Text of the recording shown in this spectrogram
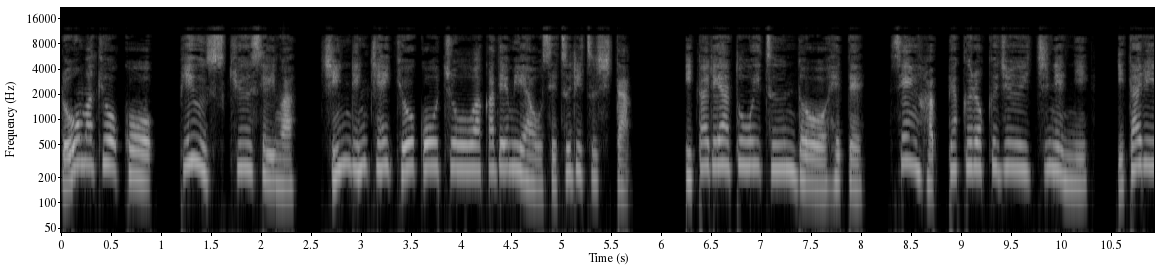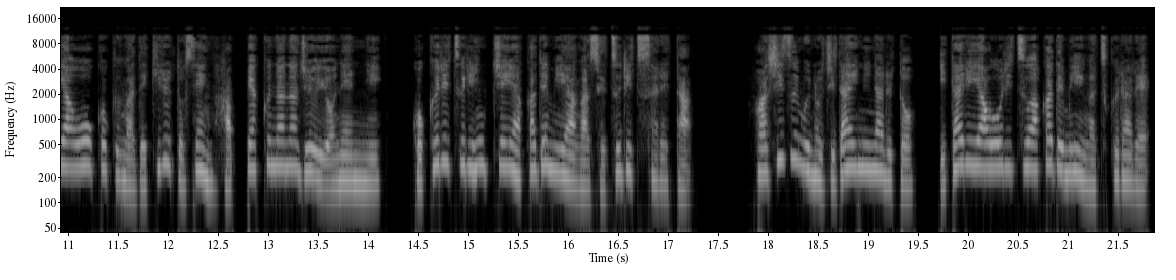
ローマ教皇ピウス9世が新林チェイ教皇庁アカデミアを設立した。イタリア統一運動を経て、1861年にイタリア王国ができると1874年に国立リンチェイアカデミアが設立された。ファシズムの時代になると、イタリア王立アカデミーが作られ、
